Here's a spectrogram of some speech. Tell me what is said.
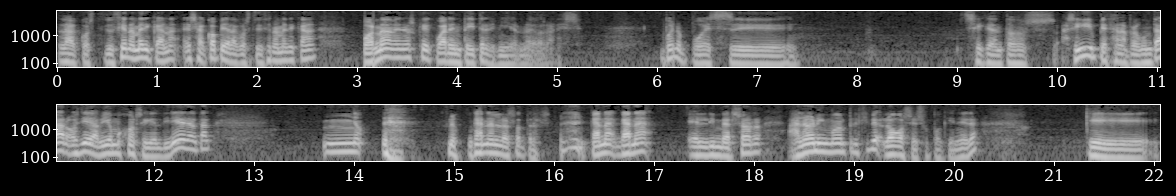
la Constitución americana, esa copia de la Constitución americana, por nada menos que 43 millones de dólares. Bueno, pues eh, se quedan todos así, empiezan a preguntar, oye, habíamos conseguido el dinero, tal. No, no, ganan los otros. Gana, gana el inversor anónimo en principio, luego se supo quién era, que,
